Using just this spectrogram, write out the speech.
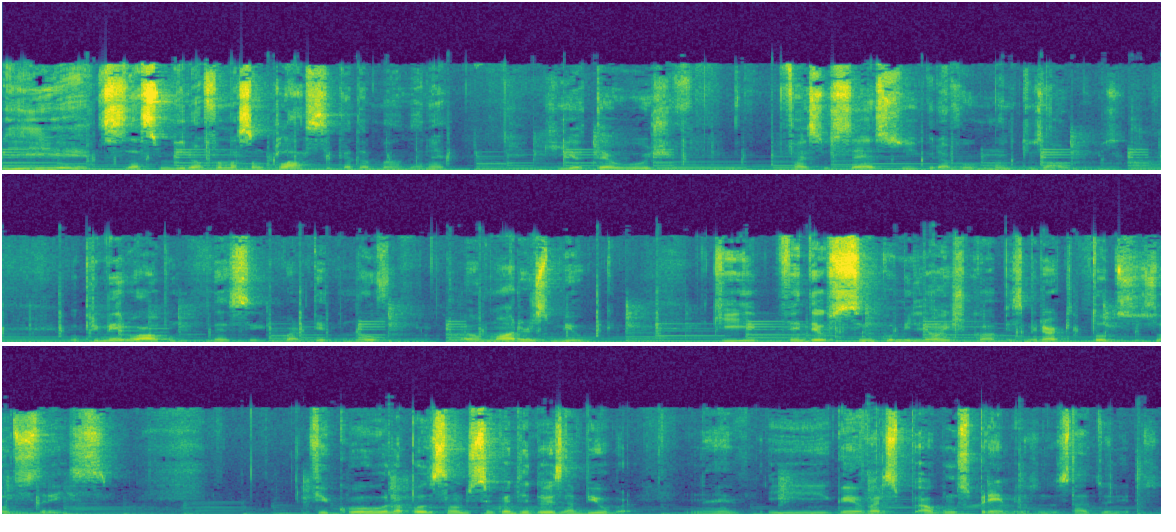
e eles assumiram a formação clássica da banda, né? Que até hoje faz sucesso e gravou muitos álbuns. O primeiro álbum desse quarteto novo é o Mother's Milk, que vendeu 5 milhões de cópias, melhor que todos os outros três. Ficou na posição de 52 na Billboard, né? E ganhou vários, alguns prêmios nos Estados Unidos.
